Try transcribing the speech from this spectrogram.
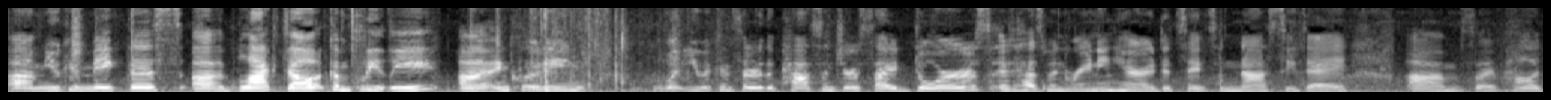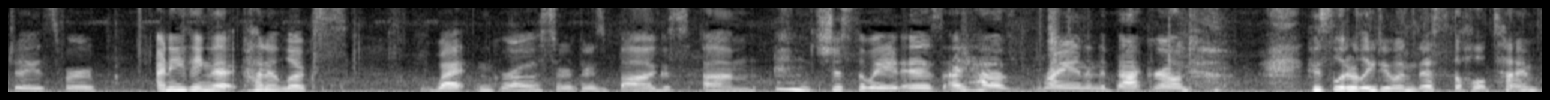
Um, you can make this uh, blacked out completely, uh, including what you would consider the passenger side doors. It has been raining here. I did say it's a nasty day. Um, so I apologize for anything that kind of looks wet and gross or if there's bugs. Um, it's just the way it is. I have Ryan in the background who's literally doing this the whole time.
